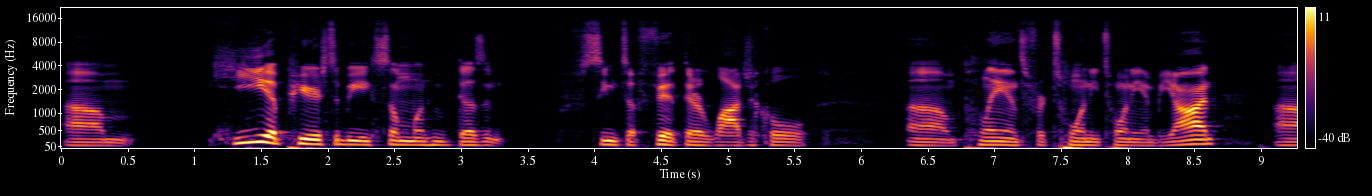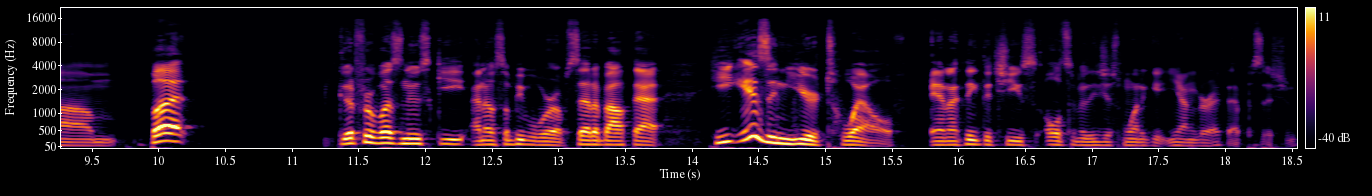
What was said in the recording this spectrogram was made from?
um, he appears to be someone who doesn't seem to fit their logical um, plans for 2020 and beyond. Um, but good for Wisniewski. I know some people were upset about that. He is in year 12, and I think the Chiefs ultimately just want to get younger at that position.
